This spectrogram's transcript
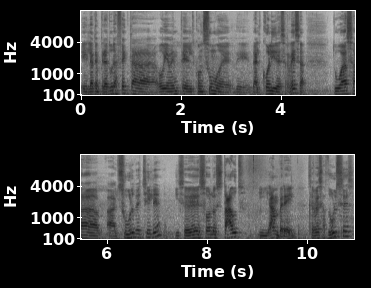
eh, la temperatura afecta obviamente el consumo de, de- de alcohol y de cerveza. Tú vas a- al sur de Chile y se ve solo stout y amber ale, cervezas dulces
